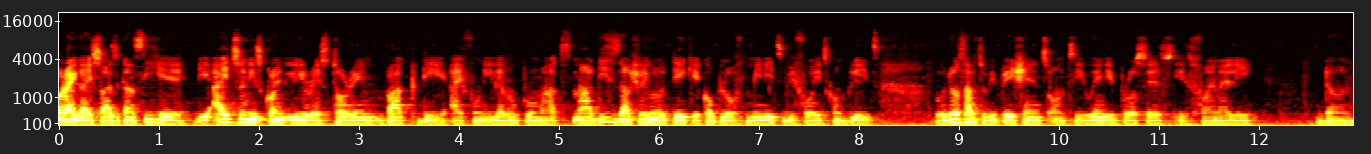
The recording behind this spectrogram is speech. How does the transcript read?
Alright guys, so as you can see here, the iTunes is currently restoring back the iPhone 11 Pro Max. Now this is actually going to take a couple of minutes before it's complete. We'll just have to be patient until when the process is finally done.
